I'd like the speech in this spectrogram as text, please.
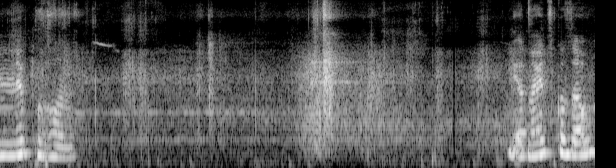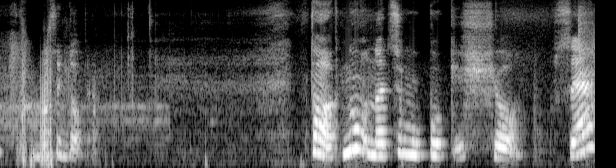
Непогано. Я навіть сказав досить добре. Так, ну на цьому поки що все.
